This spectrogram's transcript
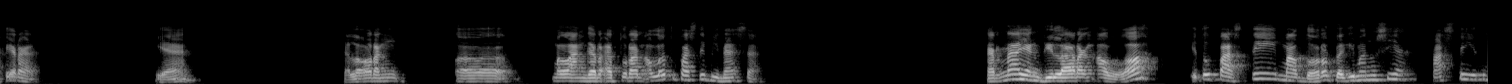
akhirat. Ya, kalau orang e, melanggar aturan Allah itu pasti binasa. Karena yang dilarang Allah itu pasti madorot bagi manusia. Pasti itu.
